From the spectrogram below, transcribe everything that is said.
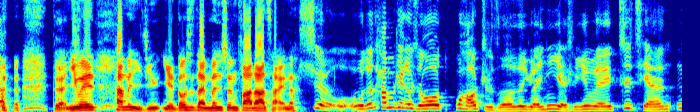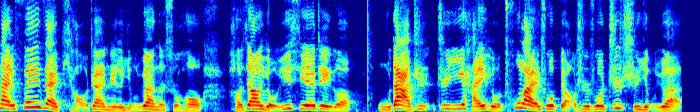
对，因为他们已经也都是在闷声发大财呢。是我，我觉得他们这个时候不好指责的原因，也是因为之前奈飞在挑战这个影院的时候，好像有一些这个。五大之之一还有出来说表示说支持影院，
